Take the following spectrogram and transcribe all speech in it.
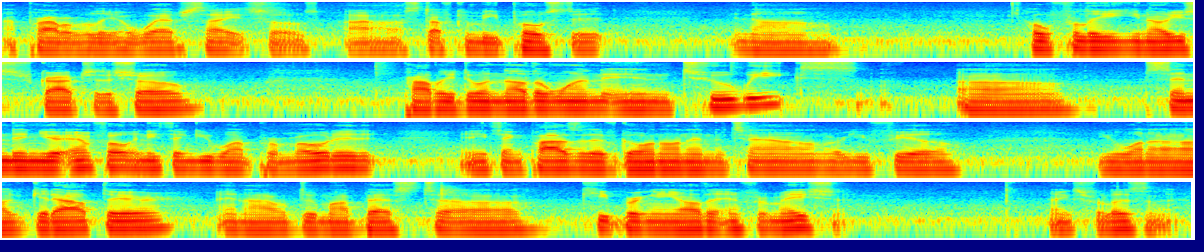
uh, probably a website so uh, stuff can be posted, and um, hopefully you know you subscribe to the show. Probably do another one in two weeks. Uh, send in your info, anything you want promoted, anything positive going on in the town, or you feel you want to get out there, and I'll do my best to uh, keep bringing y'all the information. Thanks for listening.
